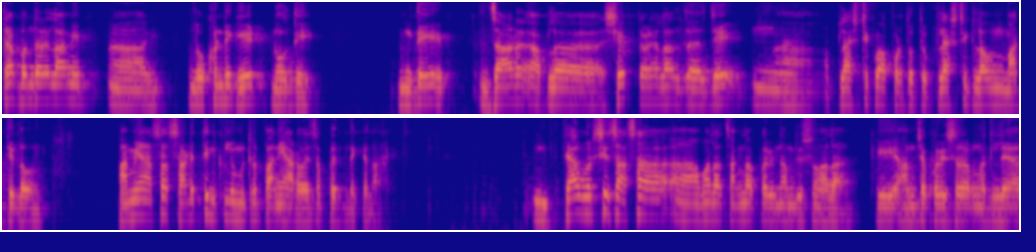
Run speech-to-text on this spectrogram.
त्या बंधाऱ्याला आम्ही लोखंडी गेट नव्हते. ते जाड आपलं शेत तळ्याला ज- जे प्लॅस्टिक वापरतो ते प्लॅस्टिक लावून माती लावून आम्ही असा साडेतीन किलोमीटर पाणी अडवायचा प्रयत्न केला. त्या वर्षीच असा आम्हाला चांगला परिणाम दिसून आला की आमच्या परिसरामधल्या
